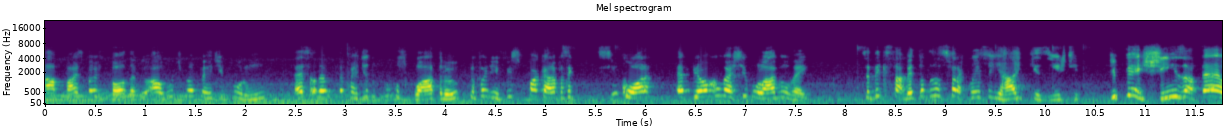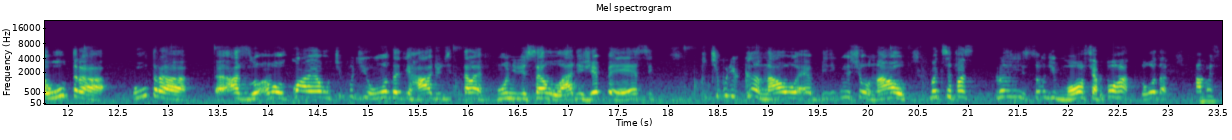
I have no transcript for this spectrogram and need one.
Rapaz, foi foda, viu? A última eu perdi por um. Essa eu devo ter perdido por uns quatro, viu? Porque foi difícil pra caralho. Passei cinco horas. É pior que um vestibular, viu, velho? Você tem que saber todas as frequências de rádio que existe. De PX até ultra. Ultra. As, qual é o tipo de onda de rádio, de telefone, de celular, de GPS que tipo de canal é bidimensional, como é que você faz transmissão de Morse, a porra toda. Rapaz,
